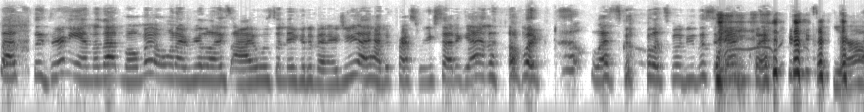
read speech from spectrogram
that's the journey. And in that moment when I realized I was a negative energy, I had to press reset again. I'm like, let's go, let's go do this again, yeah.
